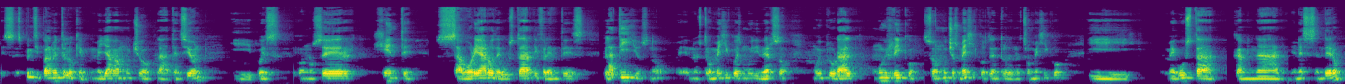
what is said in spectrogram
Es, es, principalmente lo que me llama mucho la atención y pues conocer gente, saborear o degustar diferentes platillos. ¿no? Eh, nuestro México es muy diverso, muy plural, muy rico. Son muchos Méxicos dentro de nuestro México y me gusta caminar en ese sendero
